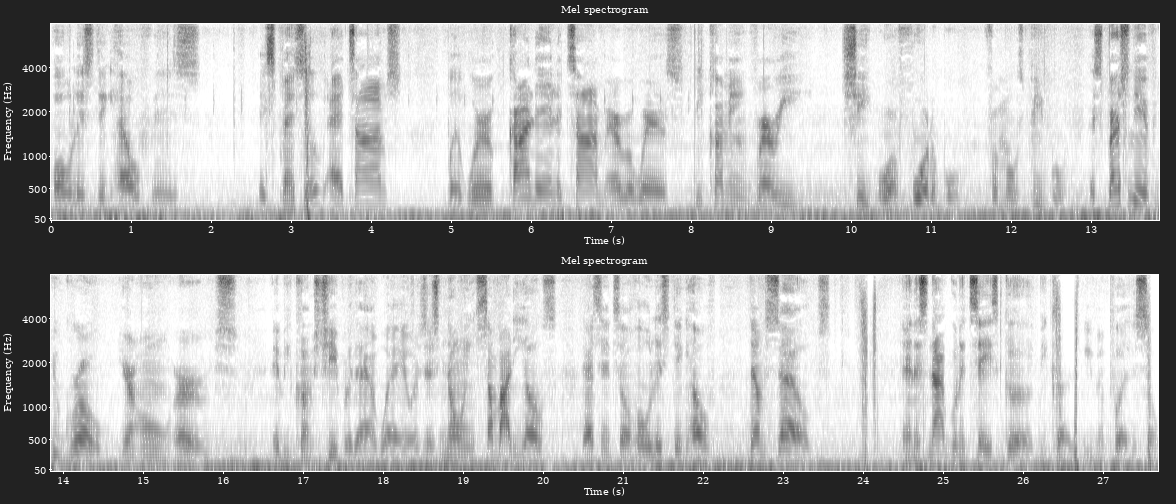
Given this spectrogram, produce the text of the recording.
Holistic health is expensive at times but we're kind of in a time era where it's becoming very cheap or affordable for most people, especially if you grow your own herbs. It becomes cheaper that way, or just knowing somebody else that's into holistic health themselves. And it's not going to taste good because we've been putting so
